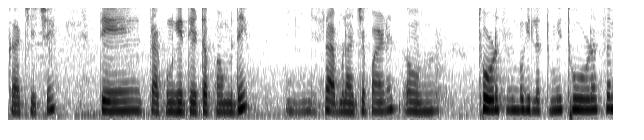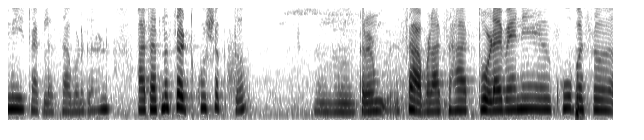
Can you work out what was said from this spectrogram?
काचेचे ते टाकून घेते टपामध्ये. म्हणजे साबणाच्या पाण्यात थोडंसंच बघितलं तुम्ही थोडंसं मी टाकलं साबण कारण हातातनं चटकू शकतं. कारण साबणाचा हात थोड्या वेळाने खूप असं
